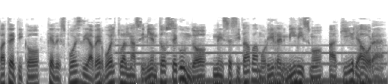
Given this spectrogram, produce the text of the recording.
patético, que después de haber vuelto al nacimiento segundo, necesitaba morir en mí mismo, aquí y ahora.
